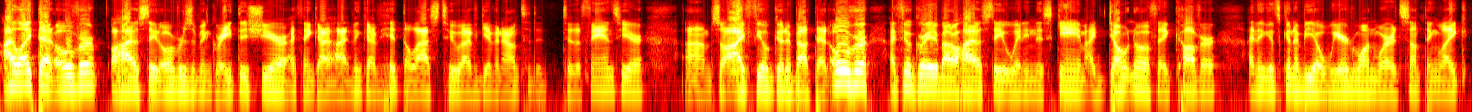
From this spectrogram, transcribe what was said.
I like that over. Ohio State overs have been great this year. I think I, I think I've hit the last two I've given out to the to the fans here. Um, so I feel good about that over. I feel great about Ohio State winning this game. I don't know if they cover. I think it's going to be a weird one where it's something like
